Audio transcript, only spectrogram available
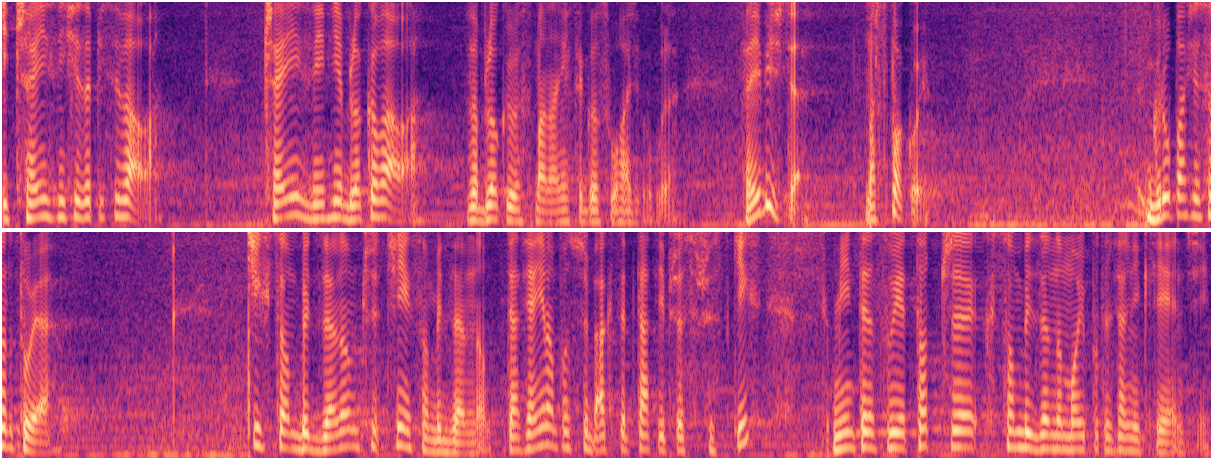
I część z nich się zapisywała. Część z nich mnie blokowała. Zablokuj Osmana, nie chcę go słuchać w ogóle. Zajebiście, masz spokój. Grupa się sortuje. Ci chcą być ze mną, czy ci nie chcą być ze mną. Teraz ja nie mam potrzeby akceptacji przez wszystkich. Mnie interesuje to, czy chcą być ze mną moi potencjalni klienci.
